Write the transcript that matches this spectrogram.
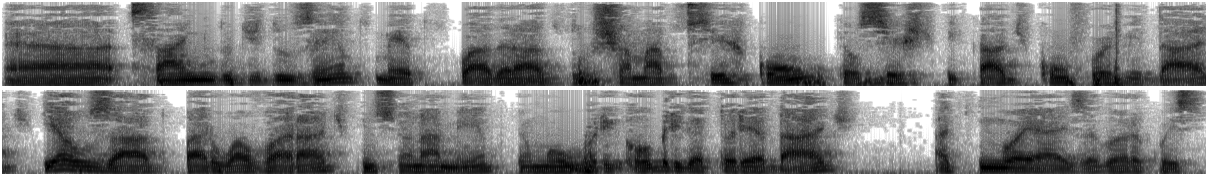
é, saindo de 200 metros quadrados do chamado CIRCOM, que é o Certificado de Conformidade, que é usado para o alvará de funcionamento, que é uma obrigatoriedade. Aqui em Goiás, agora com esse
